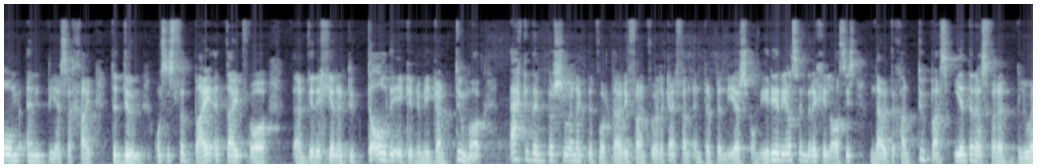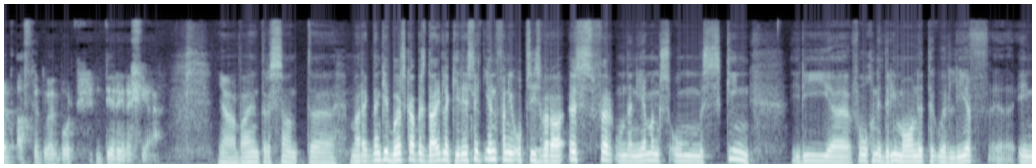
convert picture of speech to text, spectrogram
om in besigheid te doen. Ons is verby 'n tyd waar um, die regering totaal die ekonomie kan toemaak ek dink persoonlik dit word nou die verantwoordelikheid van entrepreneurs om hierdie reëls en regulasies nou te gaan toepas eerder as wat dit bloot afgedwing word deur die regering. Ja, baie interessant. Uh, maar ek dink die boodskap is duidelik. Hier is net een van die opsies wat daar is vir ondernemings om miskien hierdie uh, volgende 3 maande te oorleef uh, en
